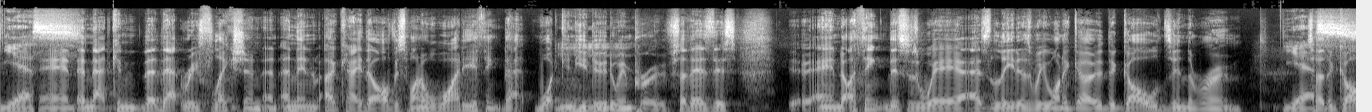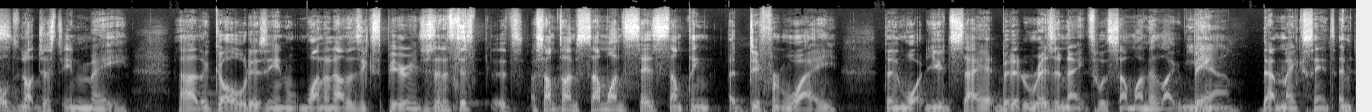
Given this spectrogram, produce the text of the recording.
Yes. and and that can that, that reflection and, and then okay the obvious one well why do you think that what can you do Mm. to improve so there's this and i think this is where as leaders we want to go the gold's in the room yes. so the gold's not just in me uh, the gold is in one another's experiences and it's just it's sometimes someone says something a different way than what you'd say it but it resonates with someone they're like bing Yeah. that makes sense. And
